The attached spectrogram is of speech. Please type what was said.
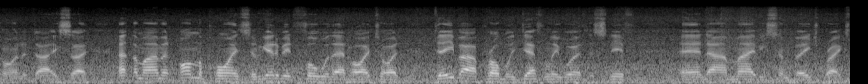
kind of day. So, at the moment, on the points, it'll get a bit full with that high tide. D-Bah probably definitely worth a sniff and uh, maybe some beach breaks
